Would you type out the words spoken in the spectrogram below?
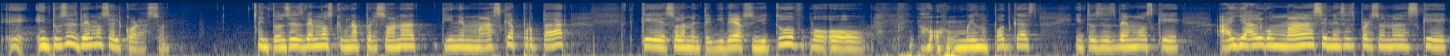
eh, entonces vemos el corazón. Entonces vemos que una persona tiene más que aportar que solamente videos en YouTube o, o un mismo podcast. Entonces vemos que hay algo más en esas personas que,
